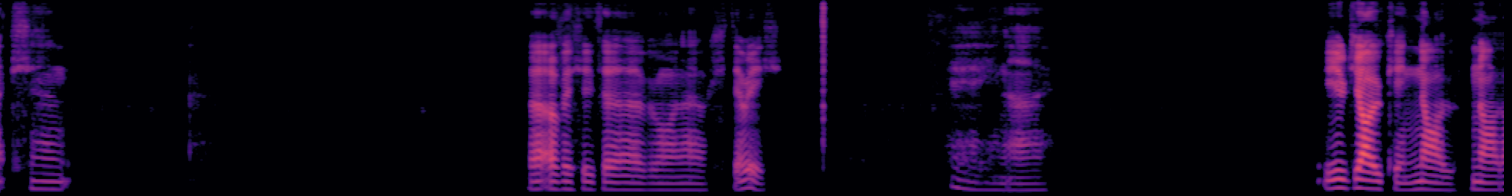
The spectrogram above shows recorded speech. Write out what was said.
accent. But obviously to everyone else, is. Yeah, you know. You joking? No, no,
